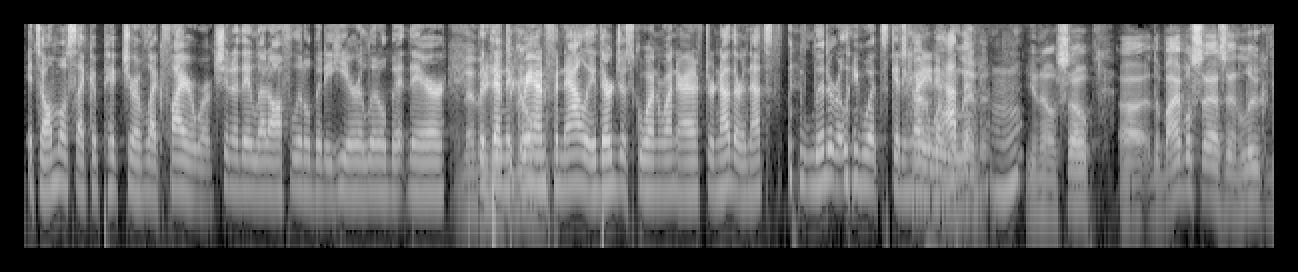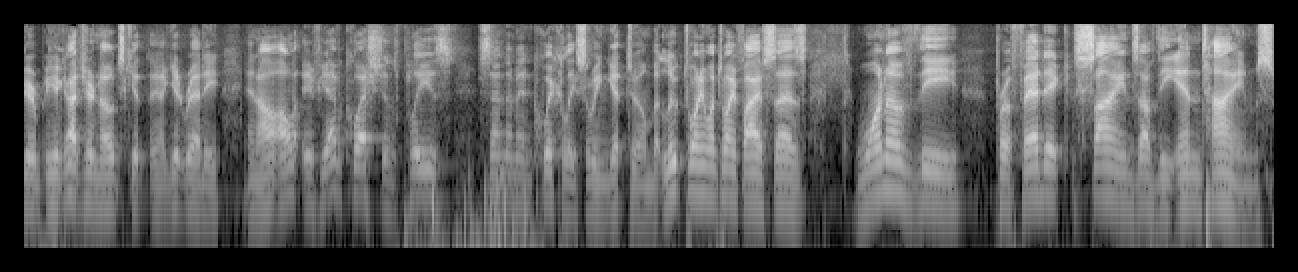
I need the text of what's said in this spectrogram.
It's almost like a picture of like fireworks. You know, they let off a little bit of here, a little bit there, then but then the grand going. finale, they're just going one after another, and that's literally what's getting it's ready to happen. Mm-hmm. You know, so uh, the Bible says in Luke, if you got your notes, get uh, get ready, and I'll, I'll if you have questions, please send them in quickly so we can get to them. But Luke 21 25 says, one of the prophetic signs of the end times,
